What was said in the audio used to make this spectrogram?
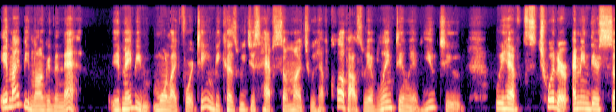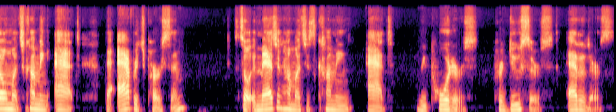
it might be longer than that it may be more like 14 because we just have so much. We have Clubhouse, we have LinkedIn, we have YouTube, we have Twitter. I mean, there's so much coming at the average person. So imagine how much is coming at reporters, producers, editors,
